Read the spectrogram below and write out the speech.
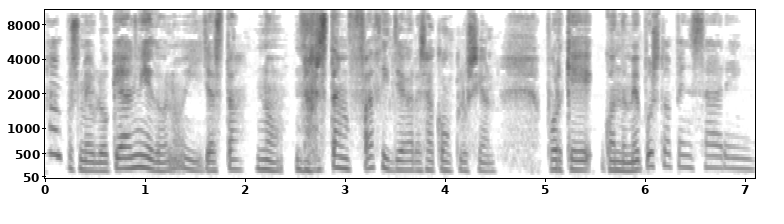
ah, pues me bloquea el miedo, ¿no? Y ya está. No, no es tan fácil llegar a esa conclusión. Porque cuando me he puesto a pensar en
